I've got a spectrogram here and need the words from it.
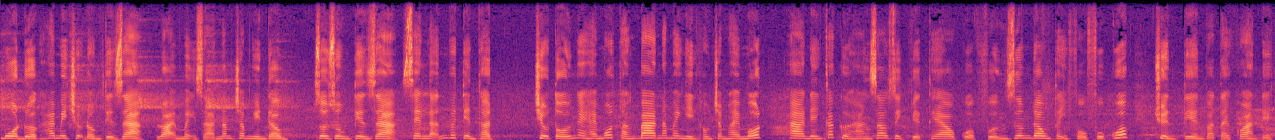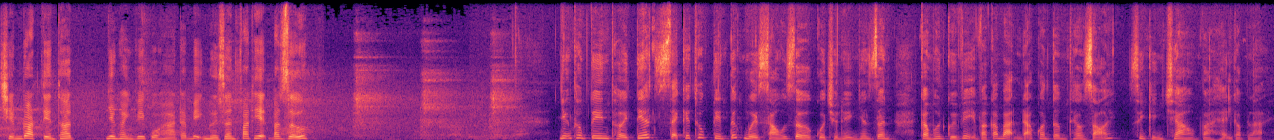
mua được 20 triệu đồng tiền giả loại mệnh giá 500.000 đồng rồi dùng tiền giả xen lẫn với tiền thật. Chiều tối ngày 21 tháng 3 năm 2021, Hà đến các cửa hàng giao dịch Viettel của phường Dương Đông, thành phố Phú Quốc chuyển tiền vào tài khoản để chiếm đoạt tiền thật, nhưng hành vi của Hà đã bị người dân phát hiện bắt giữ. Những thông tin thời tiết sẽ kết thúc tin tức 16 giờ của truyền hình nhân dân. Cảm ơn quý vị và các bạn đã quan tâm theo dõi. Xin kính chào và hẹn gặp lại.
